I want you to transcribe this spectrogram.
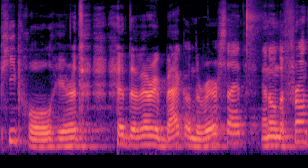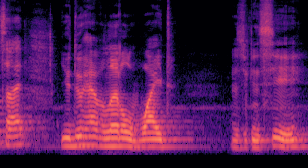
peephole here at the, at the very back on the rear side. And on the front side, you do have a little white as you can see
